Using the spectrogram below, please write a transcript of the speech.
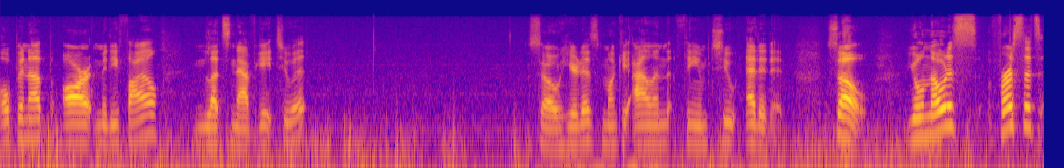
open up our MIDI file. let's navigate to it. So here it is, Monkey Island Theme 2 edited. So you'll notice, first let's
